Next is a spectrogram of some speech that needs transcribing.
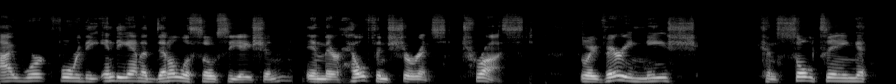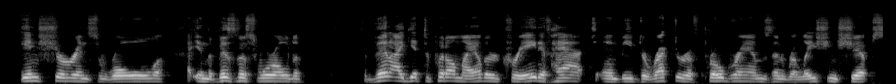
I work for the Indiana Dental Association in their health insurance trust. So, a very niche consulting insurance role in the business world. Then I get to put on my other creative hat and be director of programs and relationships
